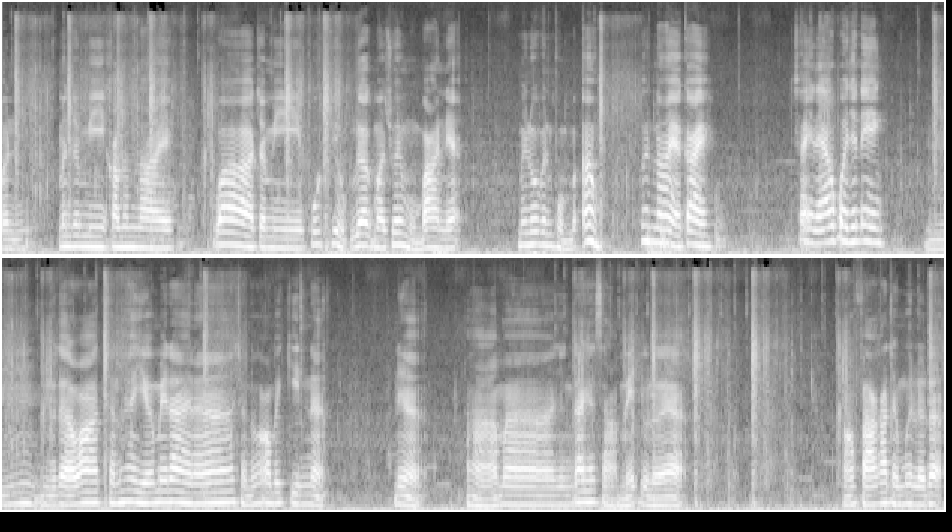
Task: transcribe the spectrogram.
มันมันจะมีคำทำนายว่าจะมีผู้ที่ถูกเลือกมาช่วยหมู่บ้านเนี้ยไม่รู้เป็นผมอ้าวเพื่อนนายอะไก่ใช่แล้วเพื่อนฉันเอง อืมแต่ว่าฉันให้เยอะไม่ได้นะ ฉันต้องเอาไปกินน่ะ เนี่ย หามายังได้แค่สามเม็ดอยู่เลยอะ่ะท้องฟ้าก็จะมืดแล้วด้วย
